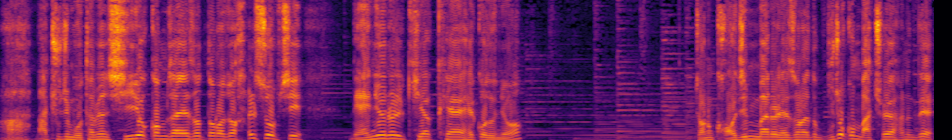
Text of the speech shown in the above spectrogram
아, 맞추지 못하면 시력 검사에서 떨어져 할 수 없이 내년을 기약해야 했거든요. 저는 거짓말을 해서라도 무조건 맞춰야 하는데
